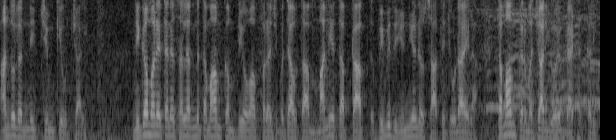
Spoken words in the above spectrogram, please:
આંદોલનની ચીમકી ઉચ્ચારી. નિગમ અને તેને સંલગ્ન તમામ કંપનીઓમાં ફરજ બજાવતા માન્યતા પ્રાપ્ત વિવિધ યુનિયનો સાથે જોડાયેલા તમામ કર્મચારીઓએ બેઠક કરી.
